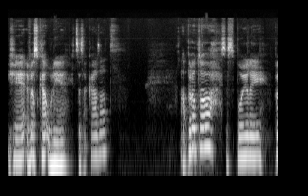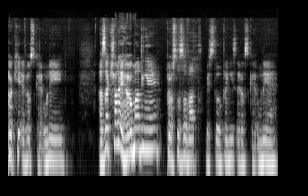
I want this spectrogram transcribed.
že Evropská unie chce zakázat a proto se spojili proti Evropské unii a začali hromadně prosazovat vystoupení z Evropské unie,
